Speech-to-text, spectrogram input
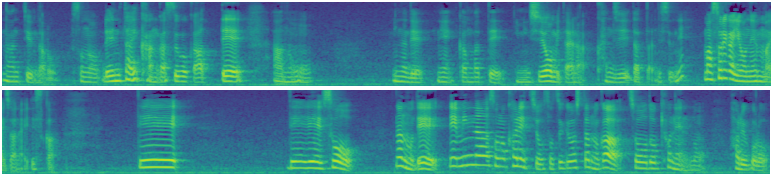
なんて言うんだろうその連帯感がすごくあってあのみんなでね頑張って移民しようみたいな感じだったんですよね。まあそれが4年前じゃないですか。でででそうなのででみんなそのカレッジを卒業したのがちょうど去年の春頃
